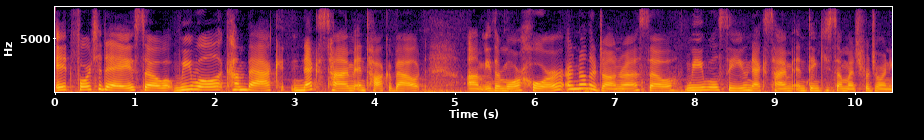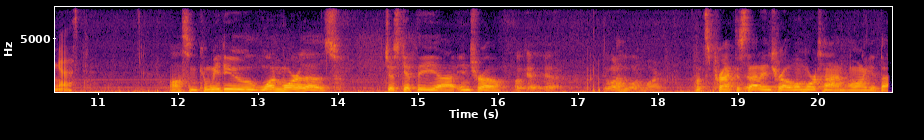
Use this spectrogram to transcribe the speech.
it for today. So we will come back next time and talk about um, either more horror or another genre. So we will see you next time, and thank you so much for joining us. Awesome. Can we do one more of those? Just get the uh, intro. Okay, yeah. Do you want to do one more? Let's practice that intro one more time. I want to get that.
